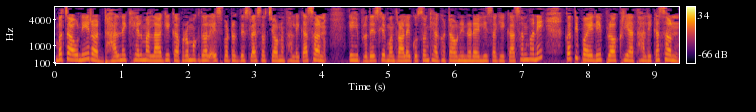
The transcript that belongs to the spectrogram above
बचाउने र ढाल्ने खेलमा लागेका प्रमुख दल यसपटक देशलाई सच्याउन थालेका छन्। केही प्रदेशले मन्त्रालयको संख्या घटाउने निर्णय लिइसकेका छन् भने कतिपयले प्रक्रिया थालेका छन्।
